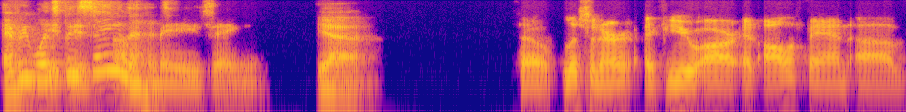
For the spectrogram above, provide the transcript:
Everyone's It been saying that. Amazing. Yeah, So, listener, if you are at all a fan of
